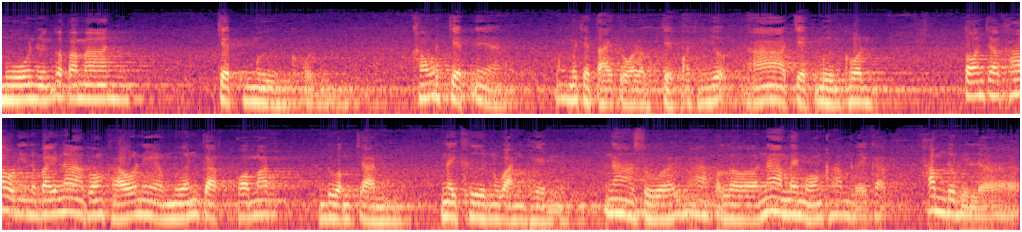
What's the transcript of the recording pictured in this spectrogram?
หมู่หนึ่งก็ประมาณเจ็ดหมื่นคนคาว่าเจ็ดเนี่ย มันไม่ใช่ตายตัวเราเจ็บมาถึงเยอะอ่าเจ็ดหมื่นคน ตอนจะเข้าเนี่ยใบหน้าของเขาเนี่ยเหมือนกับพอมัดดวงจันทร์ในคืนวันเพ็ญหน้าสวยหน้าปลอหน้าไม่หมองคล้ำเลยครับทำดูดีเลย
